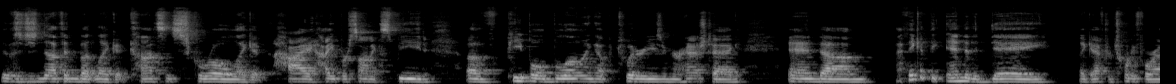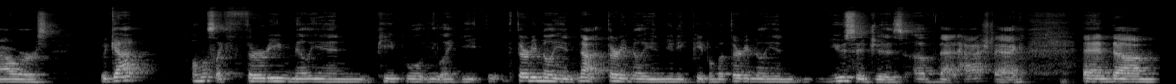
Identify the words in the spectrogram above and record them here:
It was just nothing but like a constant scroll like at high hypersonic speed of people blowing up twitter using her hashtag. And um, i think at the end of the day like after 24 hours we got almost like 30 million people like 30 million not 30 million unique people but 30 million usages of that hashtag and um,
